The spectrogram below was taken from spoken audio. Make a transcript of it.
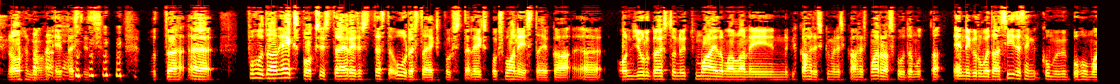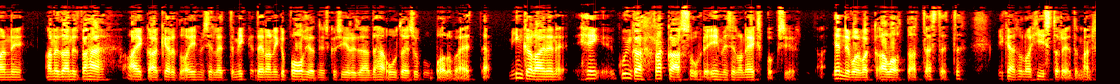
no, no, ei siis. Mutta äh, puhutaan Xboxista ja erityisesti tästä uudesta Xboxista, eli Xbox Oneista, joka äh, on julkaistu nyt maailmalla niin 22. marraskuuta, mutta ennen kuin ruvetaan siitä sen kummemmin puhumaan, niin annetaan nyt vähän aikaa kertoa ihmisille, että mitkä teillä on niin pohjat nyt, kun siirrytään tähän uuteen sukupolveen, että minkälainen, he, kuinka rakas suhde ihmisillä on Xboxiin. Jenni voi vaikka aloittaa tästä, että mikä sulla on historia tämän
